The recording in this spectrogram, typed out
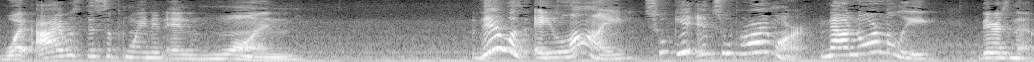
what I was disappointed in one there was a line to get into Primark. Now, normally, there's ne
